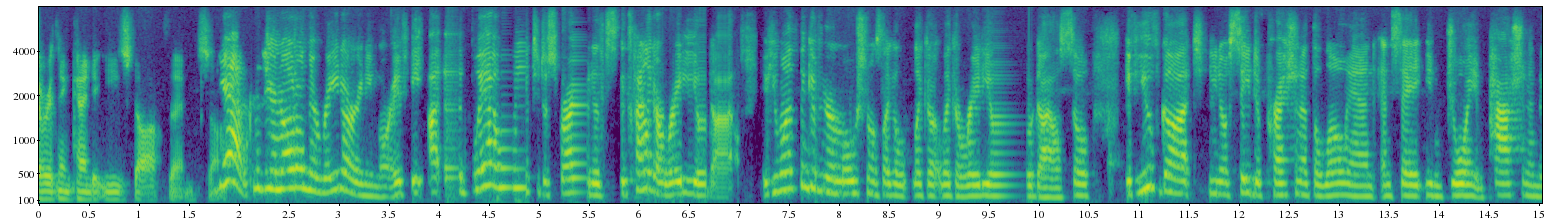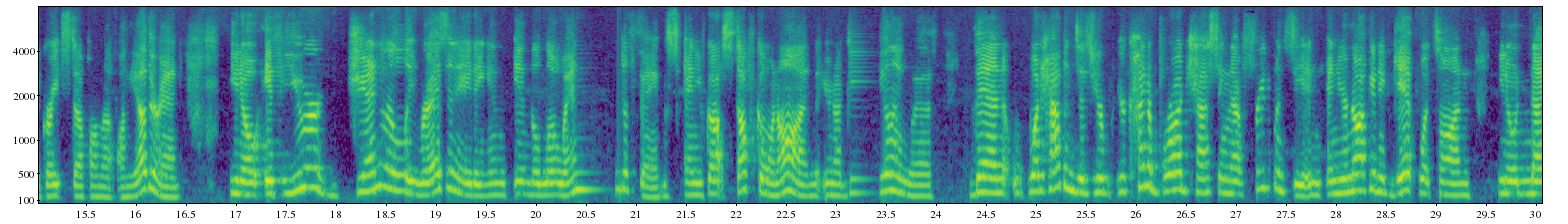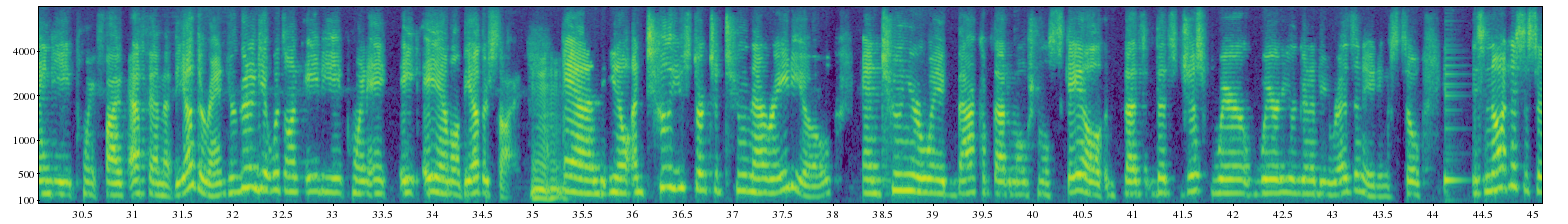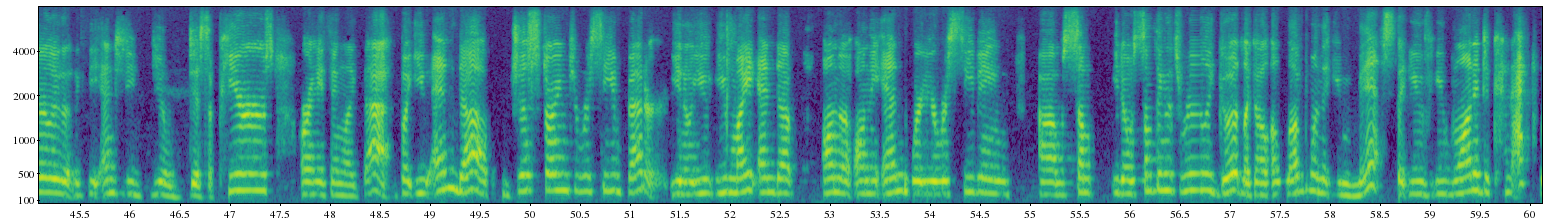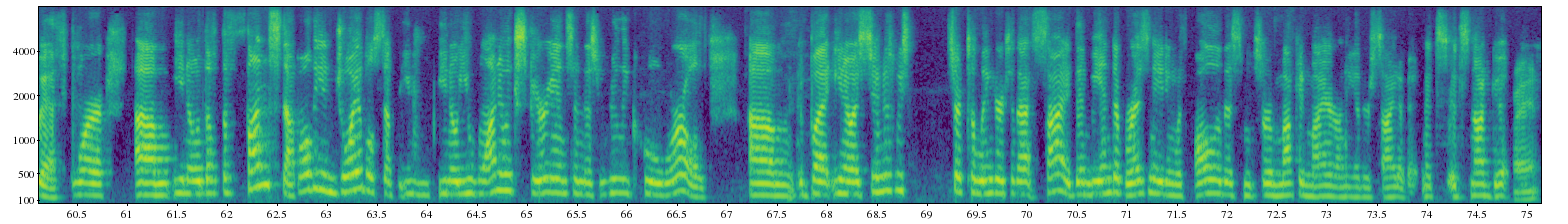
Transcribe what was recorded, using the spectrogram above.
everything kind of eased off then. So yeah, because you're not on their radar anymore. If it, I, the way I want to describe it is, it's kind of like a radio dial. If you want to think of your emotions like a like a like a radio dial. So if you've got you know say depression at the low end and say you know, joy and passion and the great stuff on the on the other end, you know if you're generally resonating in in the low end of things and you've got stuff going on that you're not dealing with then what happens is you're you're kind of broadcasting that frequency and, and you're not going to get what's on you know 98.5 fm at the other end. You're going to get what's on 88.8 am on the other side. Mm-hmm. and you know until you start to tune that radio and tune your way back up that emotional scale that's that's just where where you're going to be resonating. So it's not necessarily that like, the entity you know disappears or anything like that but you end up just starting to receive better. You know you you might end up on the on the end where you're receiving um, some you know something that's really good like a, a, loved one that you miss that you've you wanted to connect with or um, you know the, the fun stuff all the enjoyable stuff that you you know you want to experience in this really cool world. Um, but you know as soon as we start to linger to that side then we end up resonating with all of this sort of muck and mire on the other side of it. And it's it's not good. Right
